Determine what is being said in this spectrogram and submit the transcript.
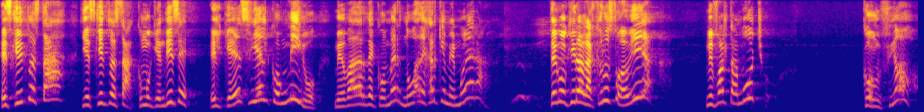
escrito está y escrito está. Como quien dice, el que es fiel conmigo me va a dar de comer, no va a dejar que me muera. Tengo que ir a la cruz todavía. Me falta mucho. Confió.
